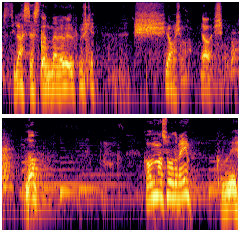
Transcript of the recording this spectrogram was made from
Silah seslerinden öyle ürkmüş ki. Şşş, yavaş oğlum, yavaş. Oğlum. Kolun nasıl oldu beyim? Kolum iyi.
